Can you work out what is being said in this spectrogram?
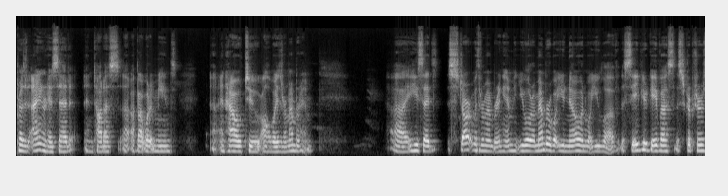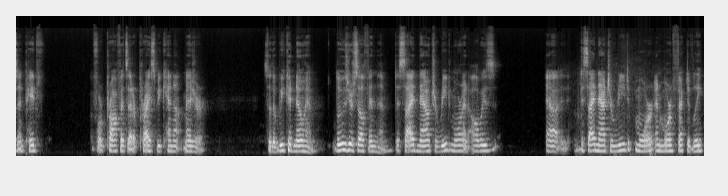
President Eyring has said and taught us uh, about what it means uh, and how to always remember him. Uh, he said, Start with remembering him. You will remember what you know and what you love. The Savior gave us the scriptures and paid for prophets at a price we cannot measure, so that we could know him. Lose yourself in them. Decide now to read more and always uh, decide now to read more and more effectively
